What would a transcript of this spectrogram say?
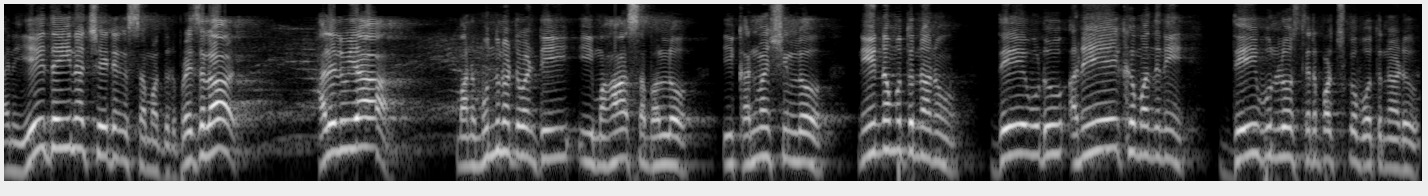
ఆయన ఏదైనా చేయడానికి సమర్థుడు. ప్రజలా హలెలుయా మన ముందున్నటువంటి ఈ మహాసభల్లో ఈ కన్వెన్షన్లో నేను నమ్ముతున్నాను దేవుడు అనేక మందిని దేవునిలో స్థిరపరచుకోబోతున్నాడు.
